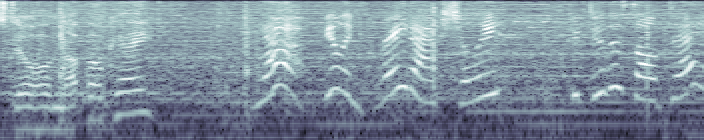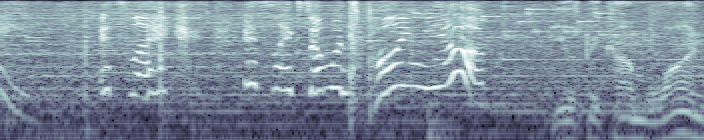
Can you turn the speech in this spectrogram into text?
still holding up okay? Yeah, feeling great actually. Could do this all day. It's like, it's like someone's pulling me up. You've become one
